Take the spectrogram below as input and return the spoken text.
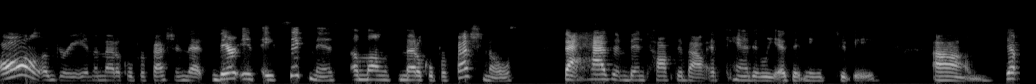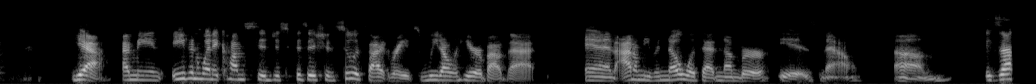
all agree in the medical profession that there is a sickness amongst medical professionals that hasn't been talked about as candidly as it needs to be. Um, Yep. Yeah. I mean, even when it comes to just physician suicide rates, we don't hear about that. And I don't even know what that number is now. Um, Exactly.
